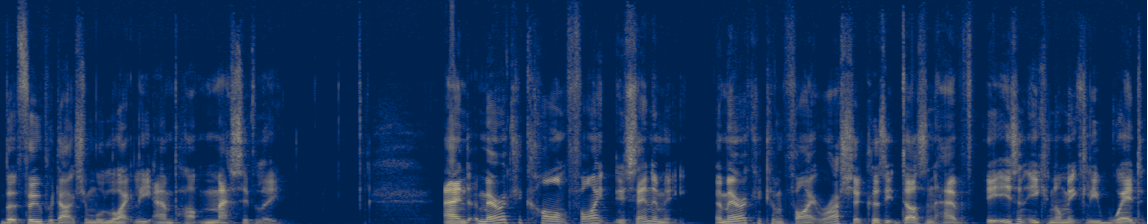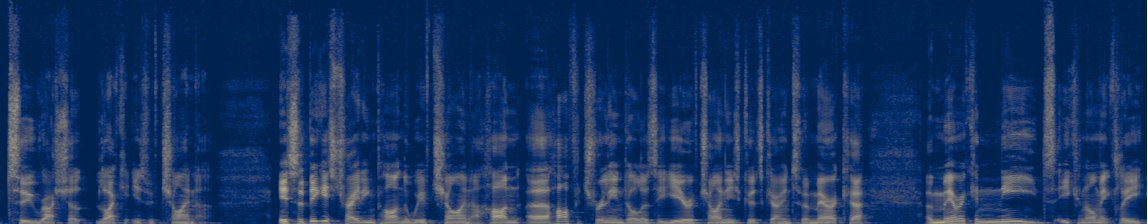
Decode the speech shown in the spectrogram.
but food production will likely amp up massively. And America can't fight this enemy. America can fight Russia because it doesn't have, it isn't economically wed to Russia like it is with China. It's the biggest trading partner with China. Uh, half a trillion dollars a year of Chinese goods going to America. America needs economically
